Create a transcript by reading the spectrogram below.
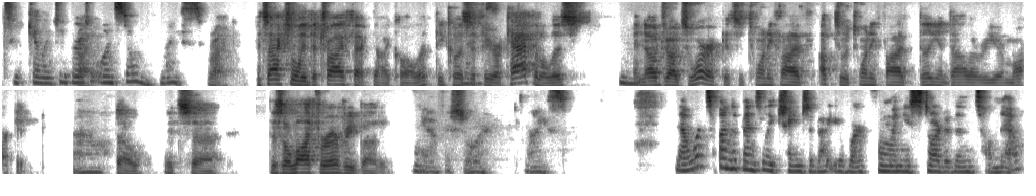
two, killing two birds Right. with one stone. Nice. right. It's actually the trifecta, I call it, because if you're a capitalist Mhm. and no drugs work, it's a 25 up to a 25 billion dollar a year market. Wow. So it's uh, there's a lot for everybody. Yeah, for sure. Nice. Now, what's fundamentally changed about your work from when you started until now?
